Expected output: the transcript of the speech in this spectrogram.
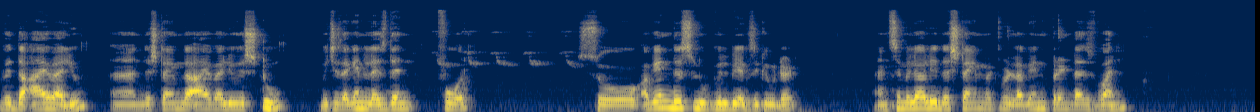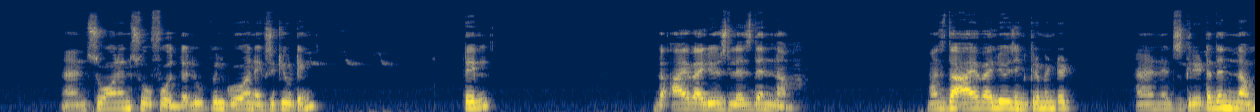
with the i value and this time the i value is 2 which is again less than 4 so again this loop will be executed and similarly this time it will again print as 1 and so on and so forth. The loop will go on executing till the i value is less than num once the i value is incremented and it's greater than num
